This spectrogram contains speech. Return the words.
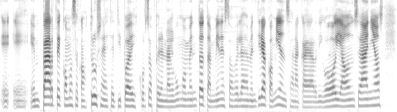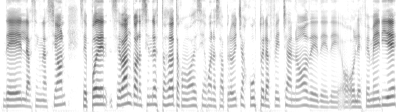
eh, eh, en parte cómo se construyen este tipo de discursos, pero en algún momento también esos velos de mentira comienzan a caer. Digo, hoy a 11 años de la asignación se pueden, se van conociendo estos datos, como vos decías, bueno, se aprovecha justo la fecha, ¿no? De, de, de o, la efeméride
